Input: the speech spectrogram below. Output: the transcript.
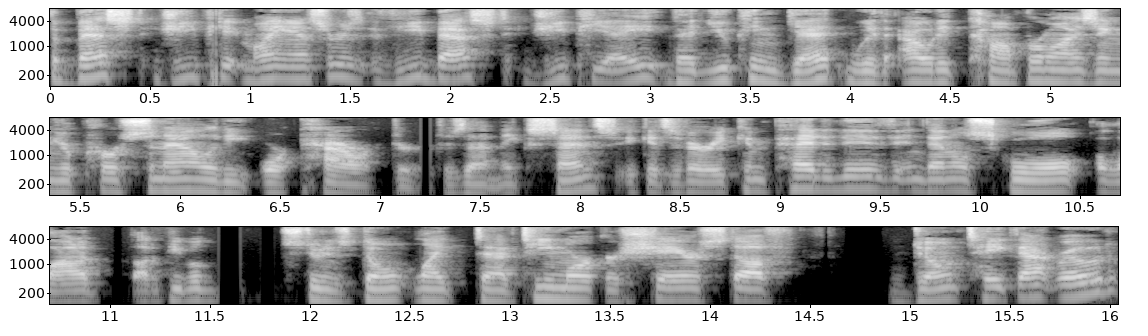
The best GPA, my answer is the best GPA that you can get without it compromising your personality or character. Does that make sense? It gets very competitive in dental school. A lot of a lot of people, students don't like to have teamwork or share stuff. Don't take that road.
